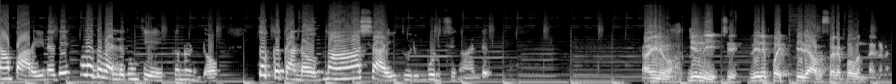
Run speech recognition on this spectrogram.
ഞാൻ പറയണത്. നിങ്ങളത് വല്ലതും കേൾക്കുന്നുണ്ടോ? ഇതൊക്കെ കണ്ടോ? നാശായി തുരുമ്പുടിച്ചു കാണ്ട്. അതിനോ ഇജ്ജ് നീച്ച്. ഇതിന് പറ്റിയൊരു അവസരം ഇപ്പൊ വന്നേക്കണേ.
